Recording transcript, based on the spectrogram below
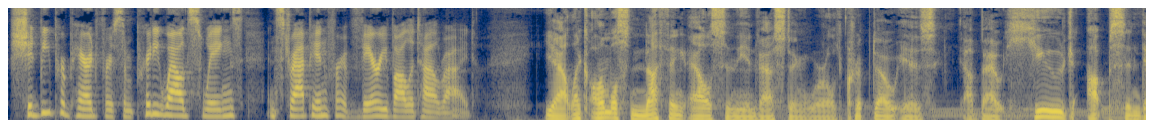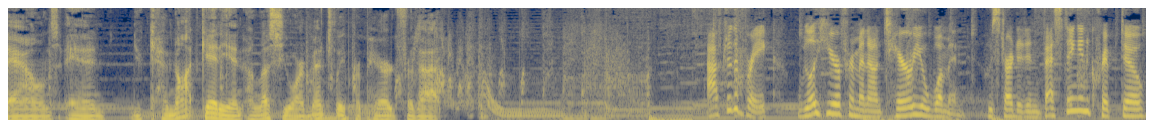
should be prepared for some pretty wild swings and strap in for a very volatile ride. Yeah, like almost nothing else in the investing world, crypto is about huge ups and downs, and you cannot get in unless you are mentally prepared for that. After the break, we'll hear from an Ontario woman who started investing in crypto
